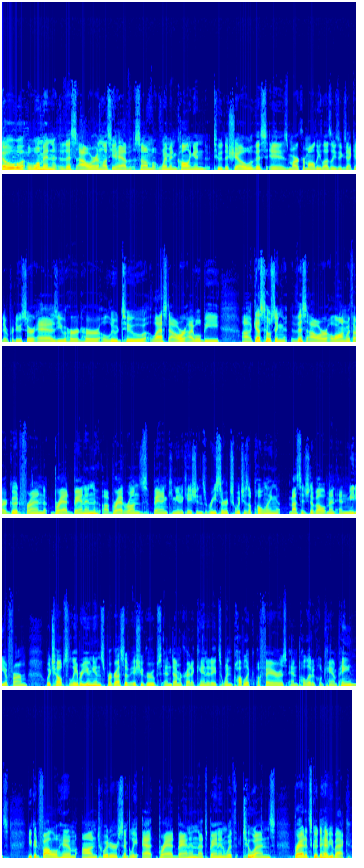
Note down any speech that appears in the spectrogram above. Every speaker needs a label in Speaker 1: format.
Speaker 1: No woman this hour, unless you have some women calling in to the show. This is Mark Grimaldi, Leslie's executive producer. As you heard her allude to last hour, I will be uh, guest hosting this hour along with our good friend Brad Bannon. Uh, Brad runs Bannon Communications Research, which is a polling, message development, and media firm which helps labor unions, progressive issue groups, and Democratic candidates win public affairs and political campaigns. You can follow him on Twitter simply at Brad Bannon. That's Bannon with two N's. Brad, it's good to have you back.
